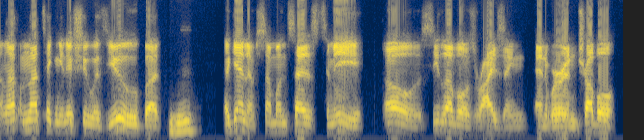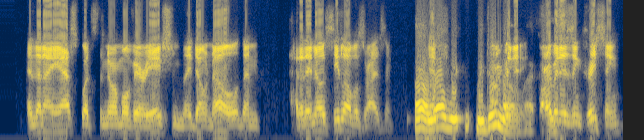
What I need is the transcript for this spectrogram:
I'm not, I'm not taking an issue with you, but Mhm. again, if someone says to me, "Oh, sea level is rising and we're in trouble," and then I ask what's the normal variation, they don't know. Then how do they know sea level is rising? Oh, If well, we, we do know. Carbon, carbon is increasing.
